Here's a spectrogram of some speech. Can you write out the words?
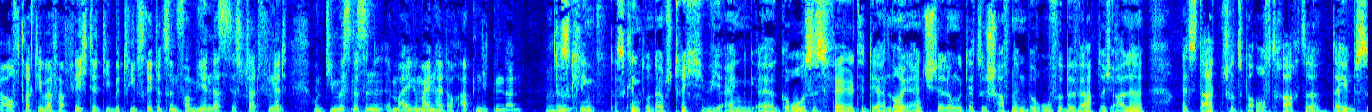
Auftraggeber verpflichtet, die Betriebsräte zu informieren, dass das stattfindet und die müssen das in, im Allgemeinen halt auch abnicken dann. Das klingt, das klingt unterm Strich wie ein äh, großes Feld der Neueinstellung und der zu schaffenden Berufe. Bewerbt euch alle als Datenschutzbeauftragte. Da gibt's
